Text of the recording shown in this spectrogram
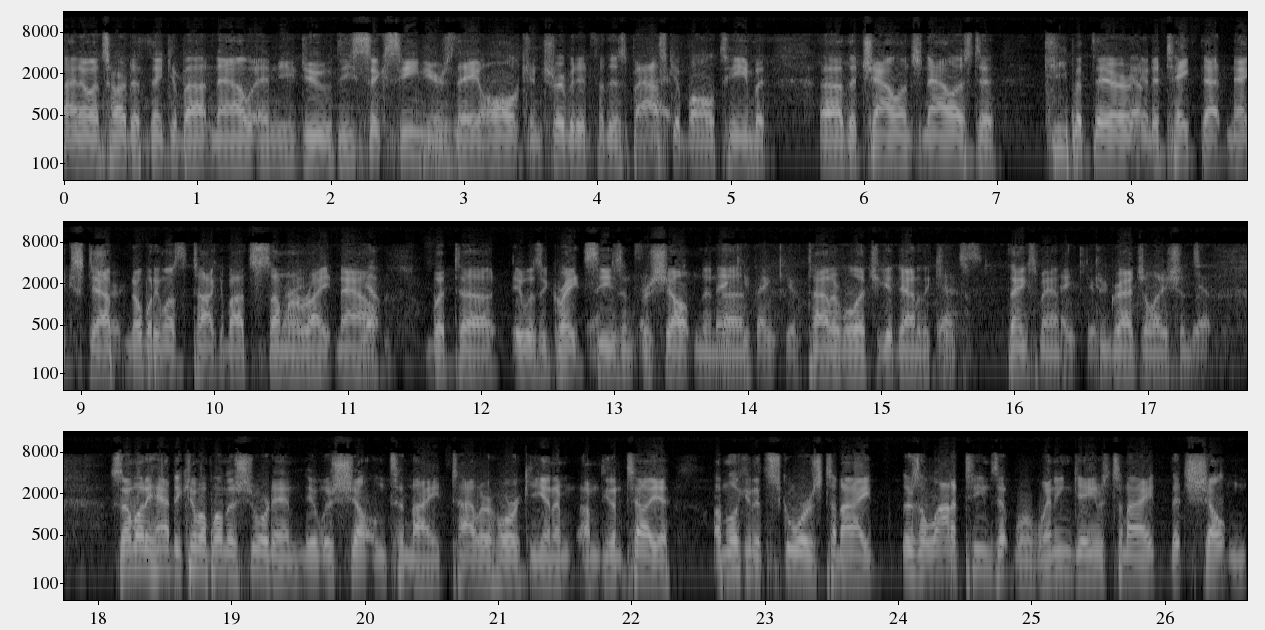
I know it's hard to think about now, and you do. These six seniors, they all contributed for this basketball team, but uh, the challenge now is to keep it there and to take that next step. Nobody wants to talk about summer right, now, Yep. but uh, it was a great season for Shelton. And Thank uh, you, thank you. Tyler, we'll let you get down to the kids. Thanks, man. Thank you. Congratulations. Somebody had to come up on the short end. It was Shelton tonight, Tyler Horkey, and I'm, I'm going to tell you, I'm looking at scores tonight. There's a lot of teams that were winning games tonight that Shelton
